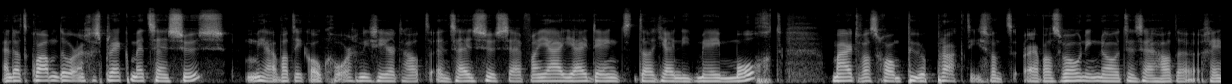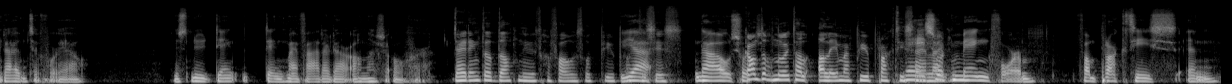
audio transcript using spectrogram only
En dat kwam door een gesprek met zijn zus, ja, wat ik ook georganiseerd had. En zijn zus zei van ja, jij denkt dat jij niet mee mocht, maar het was gewoon puur praktisch, want er was woningnood en zij hadden geen ruimte voor jou. Dus nu denkt denkt mijn vader daar anders over. Jij denkt dat dat nu het geval is, wat puur praktisch is. Nou, soort kan toch nooit al, alleen maar puur praktisch Nee, zijn? een soort mengvorm van praktisch en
